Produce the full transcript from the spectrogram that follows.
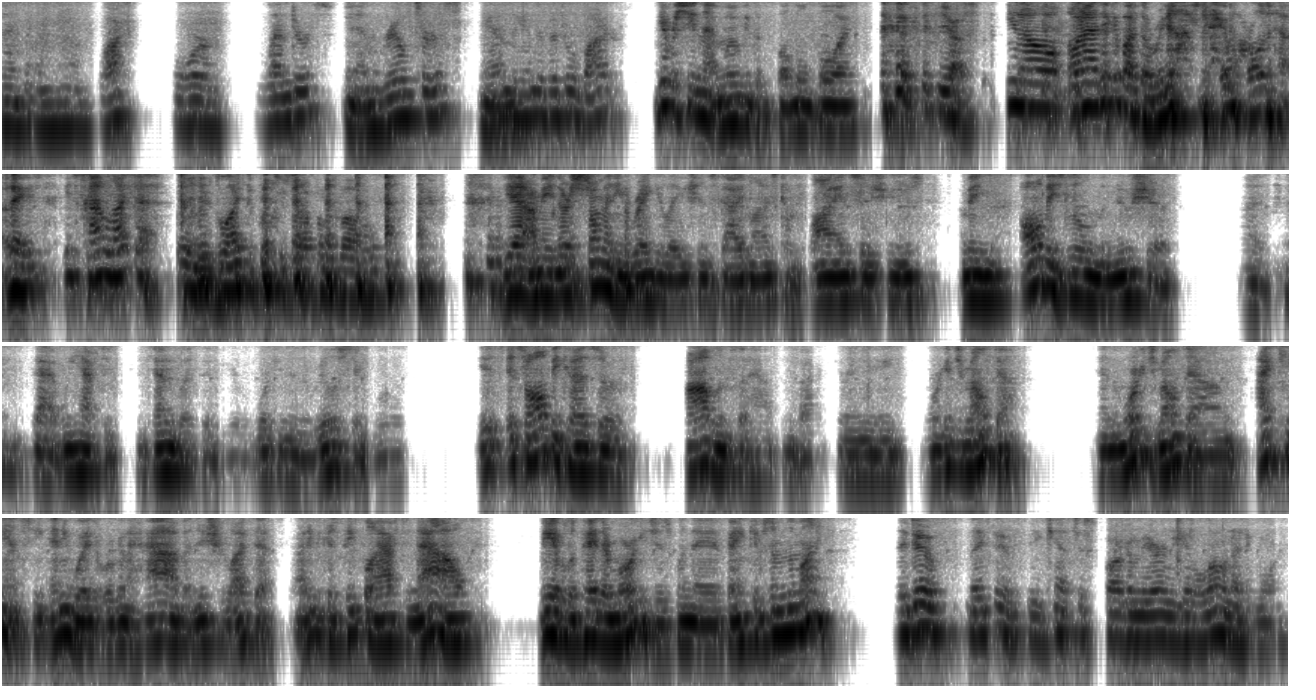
and, and uh, blocks for lenders Yeah. and realtors Mhm. and the individual buyers. You ever seen that movie, The Bubble Boy? yes. You know, when I think about the real estate world nowadays, it's kind of like that. Yeah, you'd like to put yourself in a bubble. yeah, I mean, there's so many regulations, guidelines, compliance issues. I mean, all these little minutiae uh, that we have to contend with if you're working in the real estate world. It, it's all because of problems that happened back during the mortgage meltdown. And the mortgage meltdown, I can't see any way that we're going to have an issue like that, Scotty, because people have to now be able to pay their mortgages when the bank gives them the money. They do. They do. You can't just fog a mirror and get a loan anymore.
